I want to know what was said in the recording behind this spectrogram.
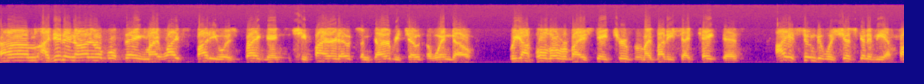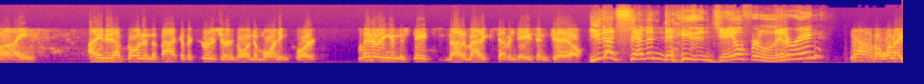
Um, I did an honorable thing. My wife's buddy was pregnant. and She fired out some garbage out the window. We got pulled over by a state trooper. My buddy said, "Take this." I assumed it was just going to be a fine. I ended up going in the back of the cruiser and going to morning court. Littering in the states is an automatic seven days in jail. You got seven days in jail for littering? Yeah, but when I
